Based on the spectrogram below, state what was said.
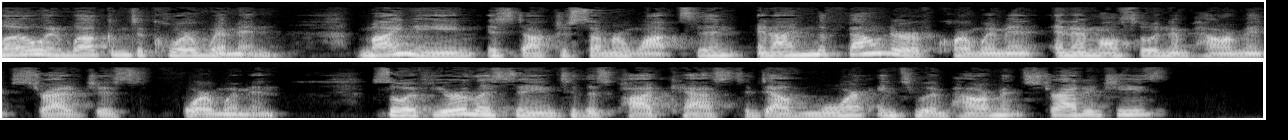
Hello and welcome to KORE Women. My name is Dr. Summer Watson, and I'm the founder of KORE Women, and I'm also an empowerment strategist for women. So if you're listening to this podcast to delve more into empowerment strategies,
